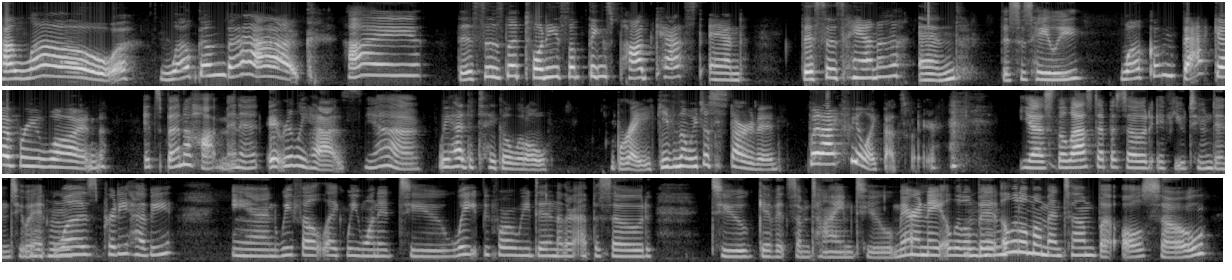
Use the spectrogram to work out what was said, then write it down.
Hello! Welcome back! Hi. This is the 20 somethings podcast, and this is Hannah, and This is Haley. welcome back, everyone! It's been a hot minute. It really has. Yeah. We had to take a little break, even though we just started, but I feel like that's fair. Yes, the last episode, if you tuned into it, Mhm. was pretty heavy. And we felt like we wanted to wait before we did another episode to give it some time to marinate a little bit, Mhm. a little momentum, but also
